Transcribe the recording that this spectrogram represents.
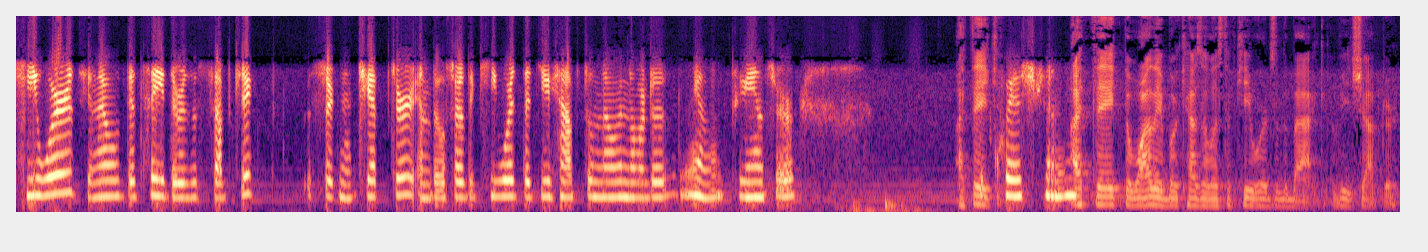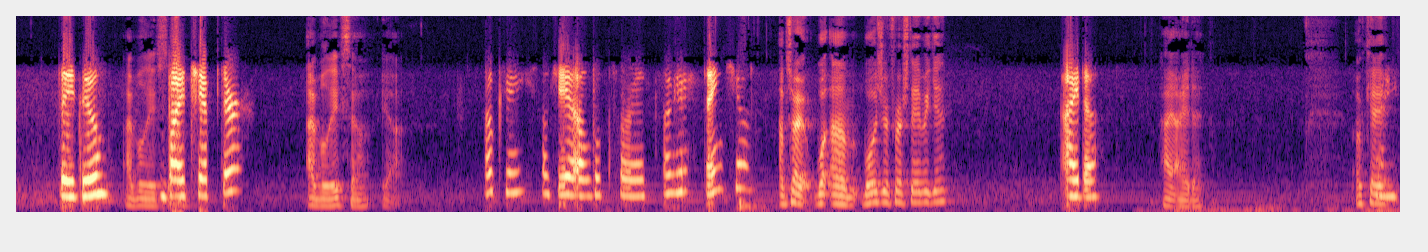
keywords, you know, let's say there is a subject, a certain chapter, and those are the keywords that you have to know in order, you know, to answer i think question. i think the wiley book has a list of keywords in the back of each chapter they do? i believe so By chapter? i believe so yeah Okay, okay, I'll look for it. Okay, thank you. i'm sorry what, um, what was your first name again Ida. hi ida okay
